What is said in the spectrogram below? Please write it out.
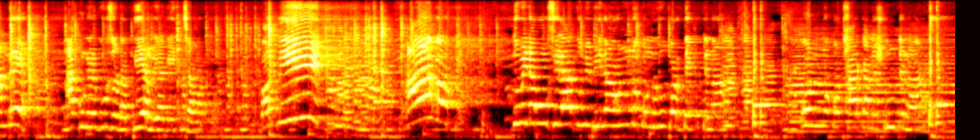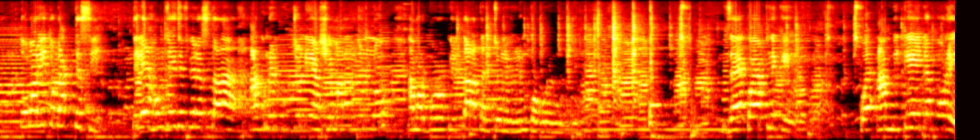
আমরে আগুনের গুর্জটা দিয়া লইয়া গে ইচ্ছা আমার তো। বড় পীর আ বড় পীর, তুমি না বলছিলা তুমি বিনা অন্য কোন রূপর দেখতে না অন্য কথার কানে শুনতে না। তোমারই তো ডাকতেছি। তাহলে এখন যে যে ফেরেস্তারা আগুনের পুত্র নিয়ে আসে মারার জন্য আমার বড় পীর তাড়াতাড়ি চলে গেলেন কবরের মধ্যে। যা কয় আপনি কে? কয় আমি কে এটা পরে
